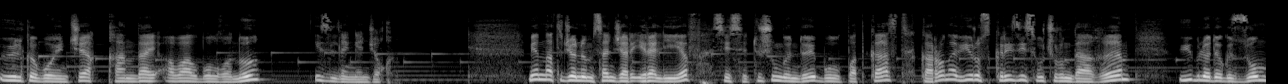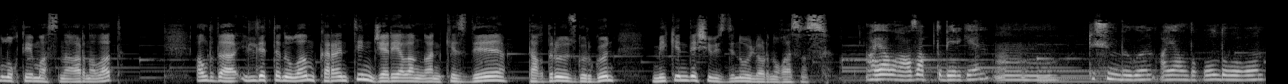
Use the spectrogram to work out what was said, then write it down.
өлкө боюнча кандай абал болгону изилденген жок. Менин аты жөнүм санжар эралиев сиз түшүнгөндөй бул подкаст коронавирус кризиси учурундагы үй бүлөдөгү зомбулук темасына арналат. Алдыда илдеттен улам карантин жарыяланган кезде тагдыры өзгөргөн мекендешибиздин ойлорун угасыз. Аялга азапты берген түшүнбөгөн аялды колдобогон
